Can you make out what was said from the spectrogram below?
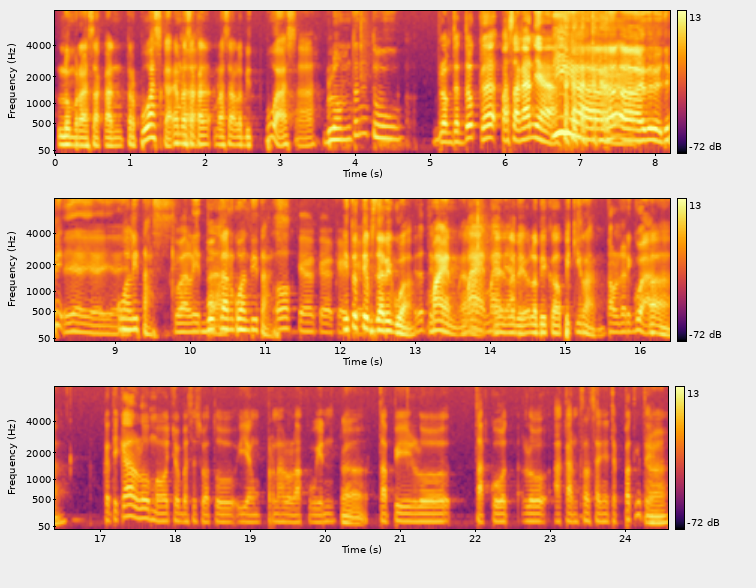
lu merasakan terpuaskan, eh merasakan merasa lebih puas, Ah. belum tentu. Belum tentu ke pasangannya. iya, eh, itu dia. Jadi Iya iya iya. kualitas, Kualitas. bukan kuantitas. Oke oke oke. itu oke. tips dari gua. Itu tips. Main, Main, main eh, ya. lebih lebih ke pikiran. Kalau dari gua, eh, ketika lu mau coba sesuatu yang pernah lu lakuin, eh. tapi lu takut lu akan selesainya cepet gitu ya.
